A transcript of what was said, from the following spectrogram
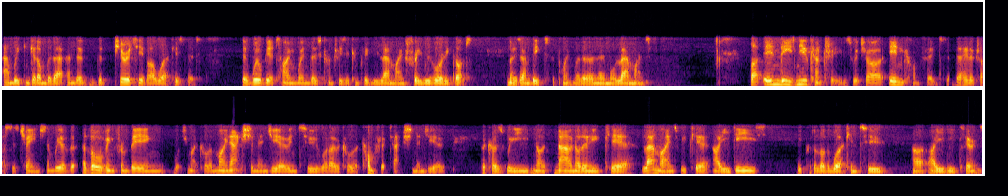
And we can get on with that. And the, the purity of our work is that there will be a time when those countries are completely landmine free. We've already got Mozambique to the point where there are no more landmines. But in these new countries, which are in conflict, the Halo Trust has changed, and we are evolving from being what you might call a mine action NGO into what I would call a conflict action NGO because we not, now not only clear landmines, we clear IEDs. We put a lot of work into uh, our IED clearance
